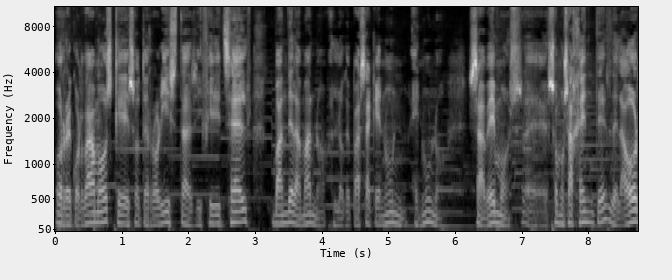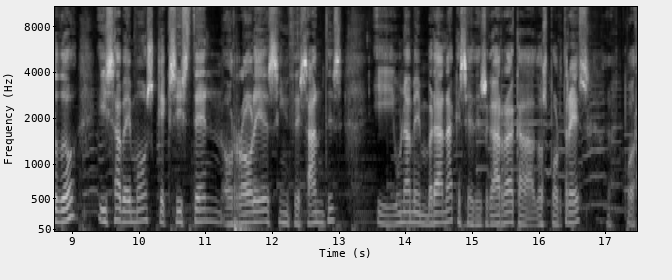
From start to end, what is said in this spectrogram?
os recordamos que esos terroristas y Fear Itself van de la mano. Lo que pasa que en, un, en uno sabemos, eh, somos agentes de la Ordo y sabemos que existen horrores incesantes y una membrana que se desgarra cada dos por tres, por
